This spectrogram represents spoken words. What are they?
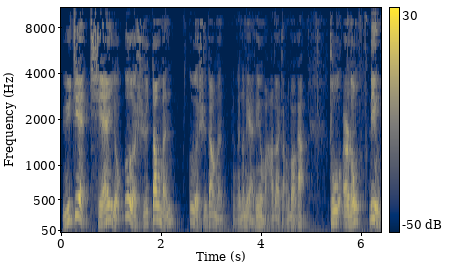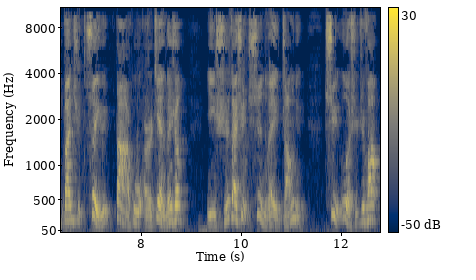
于见前有恶食当门，恶食当门，可能脸上有麻子，长得不好看。主耳聋，令搬去。遂于大故耳见闻声，以实在训，训为长女，去恶食之方。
